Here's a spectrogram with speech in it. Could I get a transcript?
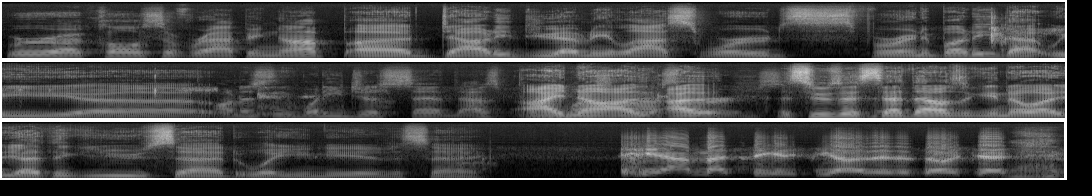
we're uh, close of wrapping up. Uh, Dowdy, do you have any last words for anybody that we? Uh, honestly, what he just said, that's I know. much I, last I, words. as soon as I said that, I was like, you know what? I think you said what you needed to say. Yeah, I'm not seeing anything other than though, Jed.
